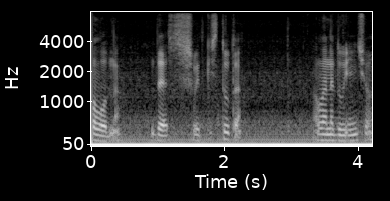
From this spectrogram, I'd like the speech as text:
Холодно. Де швидкість тут, але не дує нічого.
